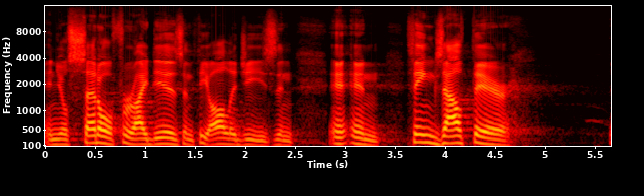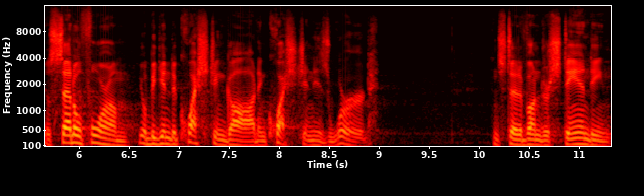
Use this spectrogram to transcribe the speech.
And you'll settle for ideas and theologies and, and, and things out there. You'll settle for them. You'll begin to question God and question His Word instead of understanding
